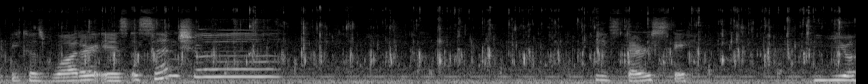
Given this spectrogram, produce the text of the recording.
Because water is essential. He's thirsty. Yeah.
